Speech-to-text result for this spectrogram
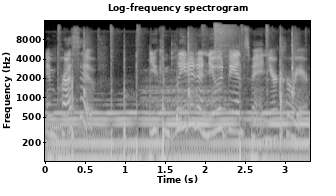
Impressive. Advancement in your career.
